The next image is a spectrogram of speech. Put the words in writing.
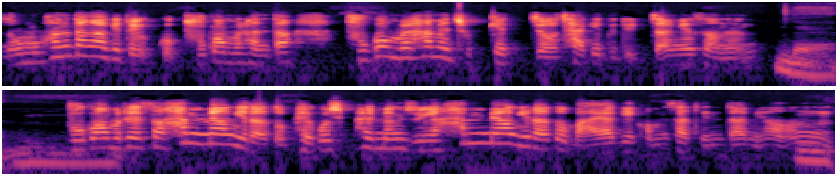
너무 황당하게 됐고 부검을 한다? 부검을 하면 좋겠죠. 자기들 입장에서는. 네. 음, 부검을 해서 한 명이라도 158명 중에 한 명이라도 마약이 검사된다면 음.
